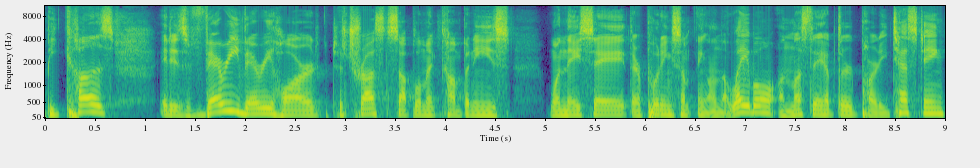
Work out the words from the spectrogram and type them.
because it is very, very hard to trust supplement companies when they say they're putting something on the label, unless they have third party testing.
